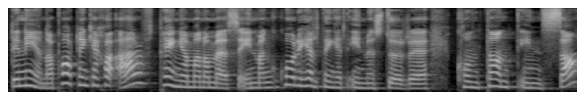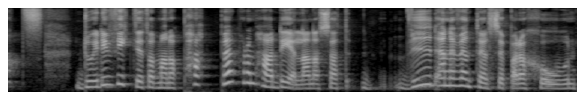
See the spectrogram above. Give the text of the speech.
Den ena parten kanske har ärvt pengar man har med sig in. Man går helt enkelt in med en större kontantinsats. Då är det viktigt att man har papper på de här delarna så att vid en eventuell separation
